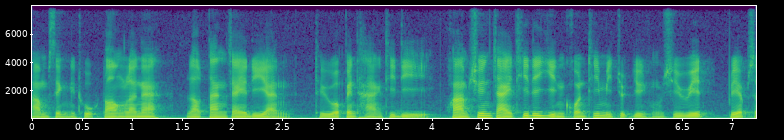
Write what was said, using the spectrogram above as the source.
ทำสิ่งที่ถูกต้องแล้วนะ เราตั้งใจเรียน ถือว่าเป็นทางที่ดี ความชื่นใจที่ได้ยินคนที่มีจุดยืนของชีวิต เปรียบเส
